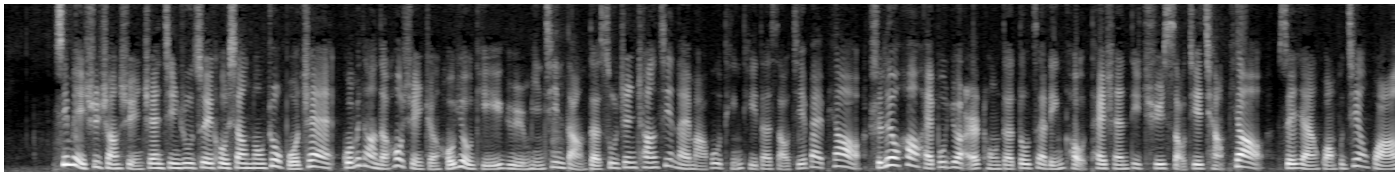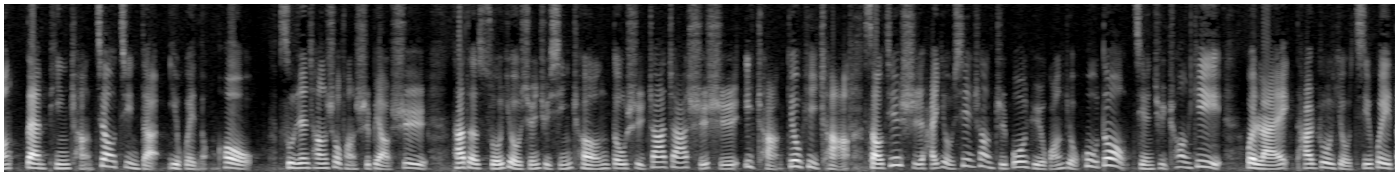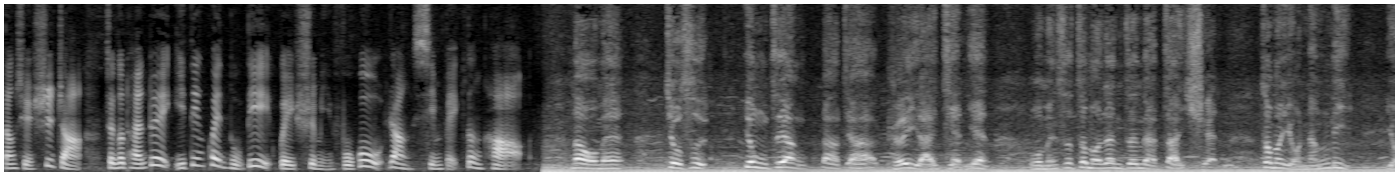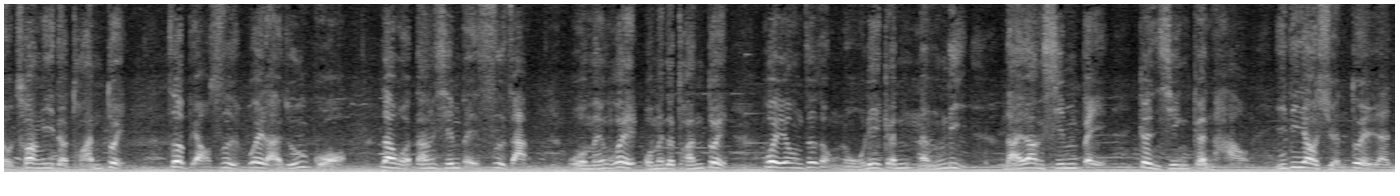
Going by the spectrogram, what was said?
新北市长选战进入最后巷弄肉搏战，国民党的候选人侯友谊与民进党的苏贞昌近来马不停蹄的扫街拜票，十六号还不约而同的都在林口泰山地区扫街抢票。虽然王不见王，但拼场较劲的意味浓厚。苏贞昌受访时表示，他的所有选举行程都是扎扎实实，一场又一场。扫街时还有线上直播与网友互动，兼具创意。未来他若有机会当选市长，整个团队一定会努力为市民服务，让新北更好。那我们就是用这样，大家可以来检验，我们是这么认真的在选，这么有能力、有创意的团队。这表示未来如果。让我当新北市长，我们会我们的团队会用这种努力跟能力来让新北更新更好，一定要选对人。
